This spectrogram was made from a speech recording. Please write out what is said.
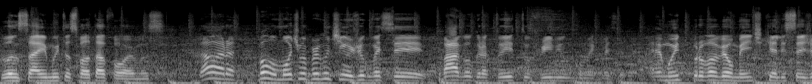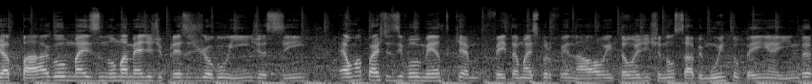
lançar em muitas plataformas. Da hora. Bom, uma última perguntinha, o jogo vai ser pago, gratuito, premium, como é que vai ser? É muito provavelmente que ele seja pago, mas numa média de preço de jogo indie, assim. É uma parte de desenvolvimento que é feita mais pro final, então a gente não sabe muito bem ainda,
